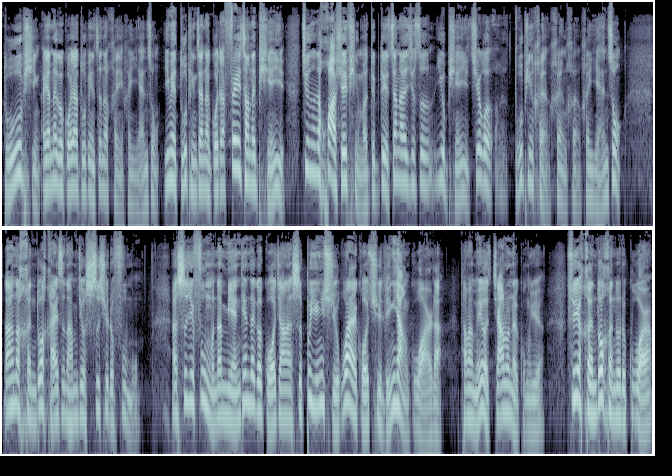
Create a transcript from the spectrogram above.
毒品，哎呀，那个国家毒品真的很很严重。因为毒品在那国家非常的便宜，就是那化学品嘛，对不对？在那就是又便宜，结果毒品很很很很严重。然后呢，很多孩子呢，他们就失去了父母。啊，失去父母呢？缅甸这个国家呢是不允许外国去领养孤儿的，他们没有加入的公约，所以很多很多的孤儿，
